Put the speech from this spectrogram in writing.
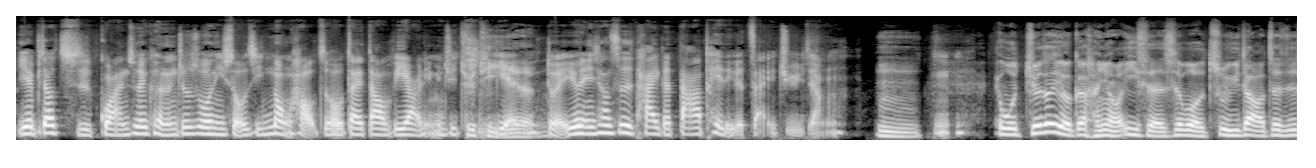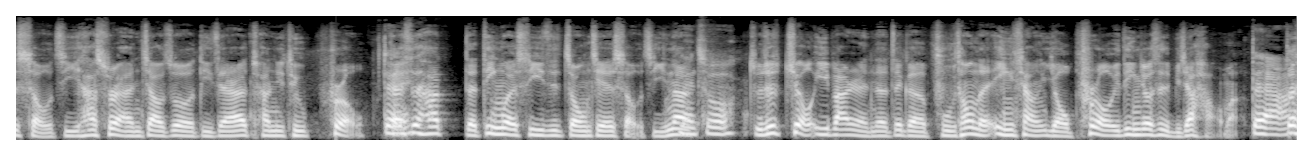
也比较直观。所以可能就是说你手机弄好之后再到 VR 里面去体验，对，有点像是它一个搭配的一个载具这样。嗯嗯。我觉得有个很有意思的是，我注意到这只手机，它虽然叫做 Desire Twenty Two Pro，但是它的定位是一只中阶手机。那没错，就是就一般人的这个普通的印象，有 Pro 一定就是比较好嘛。对啊，对，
